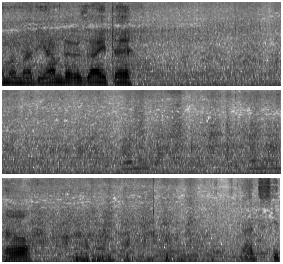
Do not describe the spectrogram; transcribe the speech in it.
Schauen wir mal die andere Seite. So. Das sieht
